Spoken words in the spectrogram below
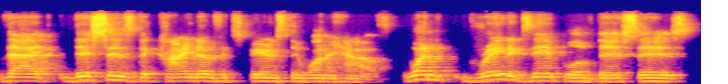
that this is the kind of experience they want to have. One great example of this is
